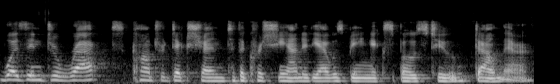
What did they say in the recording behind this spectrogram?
was in direct contradiction to the Christianity I was being exposed to down there.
